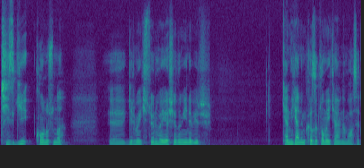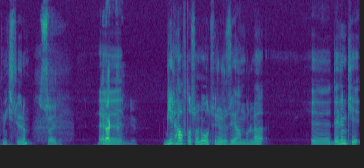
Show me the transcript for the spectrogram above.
çizgi konusuna e, girmek istiyorum ve yaşadığım yine bir kendi kendimi kazıklama hikayemden bahsetmek istiyorum. Söyle. Merakla Ee, dinliyorum. Bir hafta sonu oturuyoruz Yağmur'la. E, dedim ki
